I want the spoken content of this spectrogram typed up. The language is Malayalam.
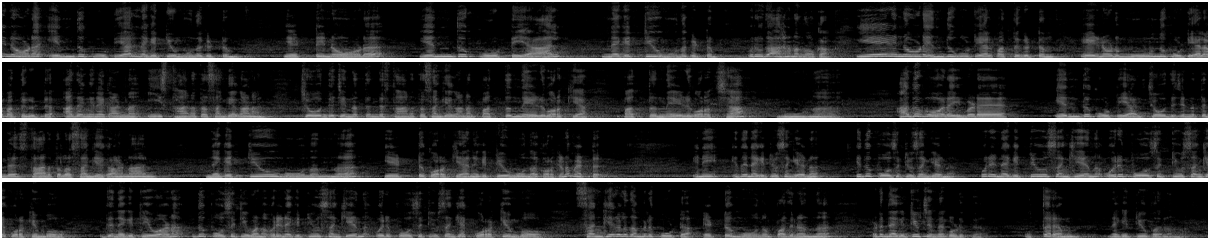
എട്ടിനോട് എന്ത് കൂട്ടിയാൽ നെഗറ്റീവ് മൂന്ന് കിട്ടും? എട്ടിനോട് എന്ത് കൂട്ടിയാൽ നെഗറ്റീവ് മൂന്ന് കിട്ടും? ഒരു ഉദാഹരണം നോക്കാം. ഏഴിനോട് എന്ത് കൂട്ടിയാൽ പത്ത് കിട്ടും? ഏഴിനോട് മൂന്ന് കൂട്ടിയാലാ പത്ത് കിട്ടുക. അതെങ്ങനെ കാണണം ഈ സ്ഥാനത്തെ സംഖ്യ കാണാൻ. ചോദ്യചിഹ്നത്തിന്റെ സ്ഥാനത്തെ സംഖ്യ കാണാൻ പത്തുനിന്ന് ഏഴ് കുറയ്ക്കുക. പത്തുനിന്ന് ഏഴ് കുറച്ച മൂന്ന്. അതുപോലെ ഇവിടെ എന്ത് കൂട്ടിയാൽ ചോദ്യചിഹ്നത്തിന്റെ സ്ഥാനത്തുള്ള സംഖ്യ കാണാൻ നെഗറ്റീവ് മൂന്നെന്ന് എട്ട് കുറയ്ക്കുക. നെഗറ്റീവ് മൂന്ന് കുറയ്ക്കണം എട്ട്. ഇനി ഇത് നെഗറ്റീവ് സംഖ്യയാണ്. ഇത് പോസിറ്റീവ് സംഖ്യയാണ്. ഒരു നെഗറ്റീവ് സംഖ്യയിൽ നിന്ന് ഒരു പോസിറ്റീവ് സംഖ്യ കുറയ്ക്കുമ്പോൾ ഇത് നെഗറ്റീവാണ് ഇത് പോസിറ്റീവാണ് ഒരു നെഗറ്റീവ് സംഖ്യയിൽ നിന്ന് ഒരു പോസിറ്റീവ് സംഖ്യ കുറയ്ക്കുമ്പോൾ സംഖ്യകൾ തമ്മിൽ കൂട്ടുക. എട്ടും മൂന്നും പതിനൊന്ന്. എന്നിട്ട് നെഗറ്റീവ് ചിഹ്നം കൊടുക്കുക. ഉത്തരം നെഗറ്റീവ് പതിനൊന്ന്.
